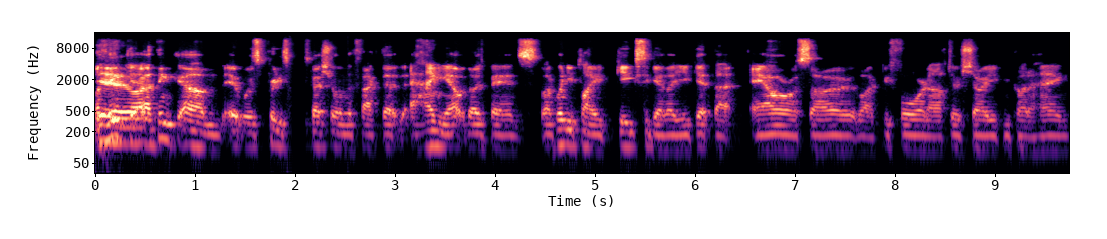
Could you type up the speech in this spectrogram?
I Yeah, think like- I think um, it was pretty special in the fact that hanging out with those bands, like when you play gigs together, you get that hour or so, like before and after a show, you can kind of hang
